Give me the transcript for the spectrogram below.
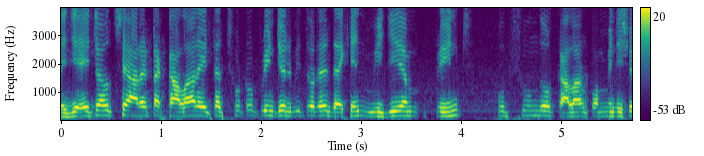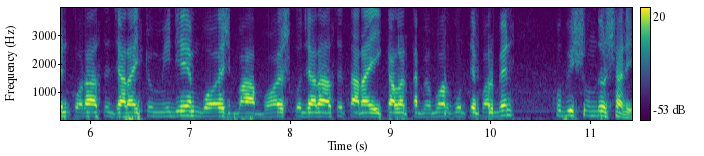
এই যে এটা হচ্ছে আরেকটা কালার এটা ছোট প্রিন্টের ভিতরে দেখেন মিডিয়াম প্রিন্ট খুব সুন্দর কালার কম্বিনেশন করা আছে। যারা একটু মিডিয়াম বয়স বা বয়স্ক যারা আছে, তারা এই কালারটা ব্যবহার করতে পারবেন। খুবই সুন্দর শাড়ি।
